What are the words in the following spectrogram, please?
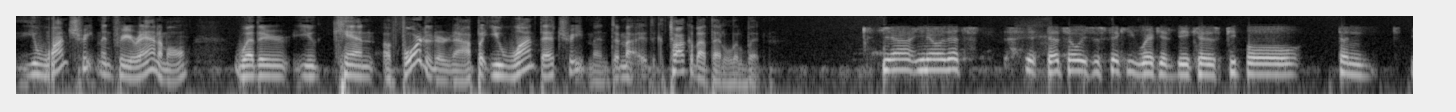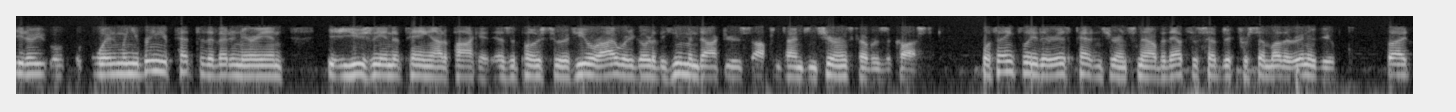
you want treatment for your animal, whether you can afford it or not, but you want that treatment. Talk about that a little bit. Yeah, you know that's that's always a sticky wicket because people can, you know, when when you bring your pet to the veterinarian you usually end up paying out of pocket, as opposed to if you or I were to go to the human doctors, oftentimes insurance covers the cost. Well, thankfully there is pet insurance now, but that's a subject for some other interview. But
